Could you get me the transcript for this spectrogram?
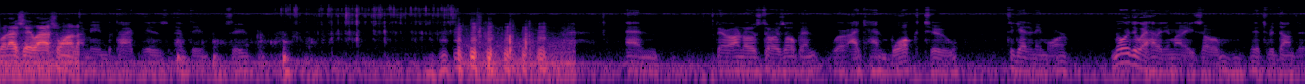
when I say last one, I mean the pack is empty. See? and there are no stores open where I can walk to to get any more. Nor do I have any money, so it's redundant.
